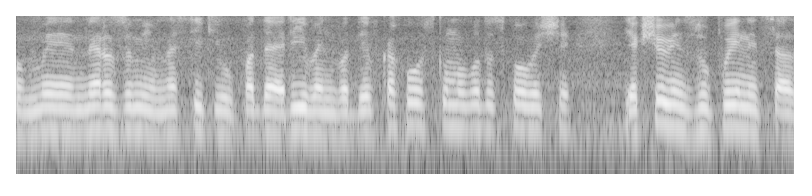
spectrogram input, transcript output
Ми не розуміємо, настільки впаде рівень води в Каховському водосховищі. Якщо він зупиниться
